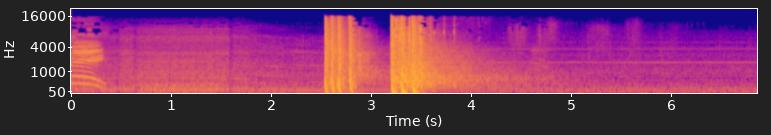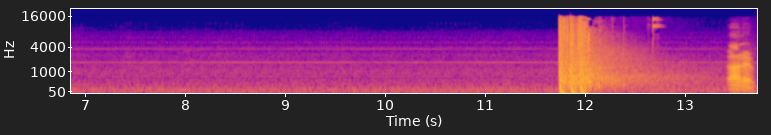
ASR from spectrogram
me! Got him.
